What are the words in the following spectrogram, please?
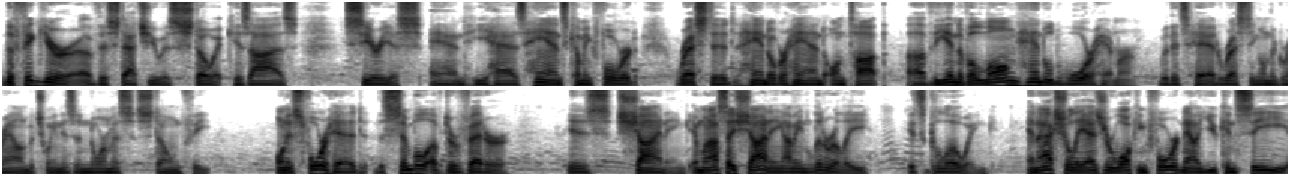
The figure of this statue is stoic, his eyes serious, and he has hands coming forward, rested hand over hand on top of the end of a long handled warhammer, with its head resting on the ground between his enormous stone feet. On his forehead, the symbol of Dervetter is shining. And when I say shining, I mean literally, it's glowing. And actually, as you're walking forward now, you can see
